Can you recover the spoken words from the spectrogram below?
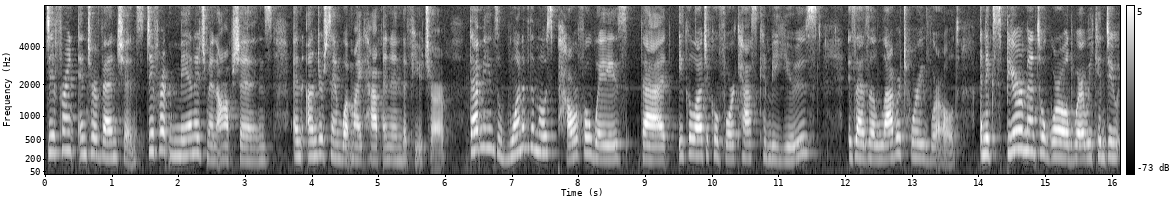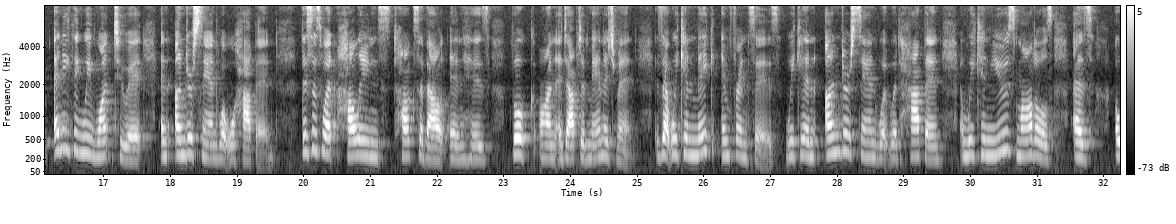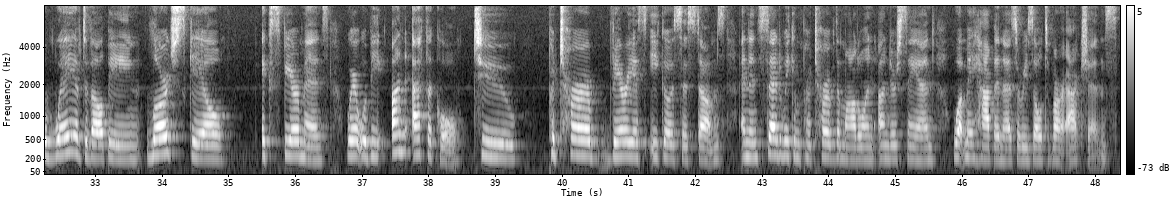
different interventions, different management options, and understand what might happen in the future. That means one of the most powerful ways that ecological forecasts can be used is as a laboratory world, an experimental world where we can do anything we want to it and understand what will happen. This is what Hollings talks about in his book on adaptive management is that we can make inferences, we can understand what would happen, and we can use models as a way of developing large scale experiments where it would be unethical to perturb various ecosystems and instead we can perturb the model and understand what may happen as a result of our actions.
